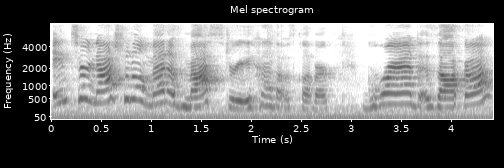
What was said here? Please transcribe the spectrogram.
International Men of Mastery. that was clever. Granit Xhaka.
